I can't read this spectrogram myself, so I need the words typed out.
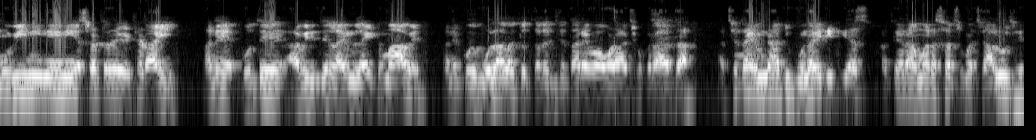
મૂવીની ને એની અસર હેઠળ આવી અને પોતે આવી રીતે લાઇમલાઇટમાં આવે અને કોઈ બોલાવે તો તરત જતા રહેવા વાળા છોકરા હતા. છતાં એમના હજુ ગુનાહિત ઇતિહાસ અત્યારે અમારા સર્ચમાં ચાલુ છે.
